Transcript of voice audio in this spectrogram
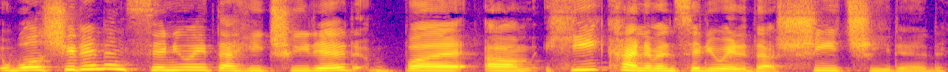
Well, she didn't insinuate that he cheated, but um, he kind of insinuated that she cheated.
